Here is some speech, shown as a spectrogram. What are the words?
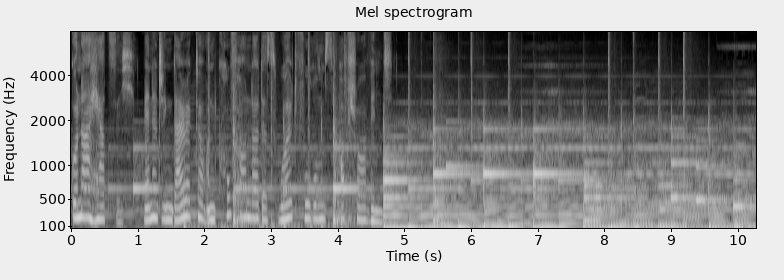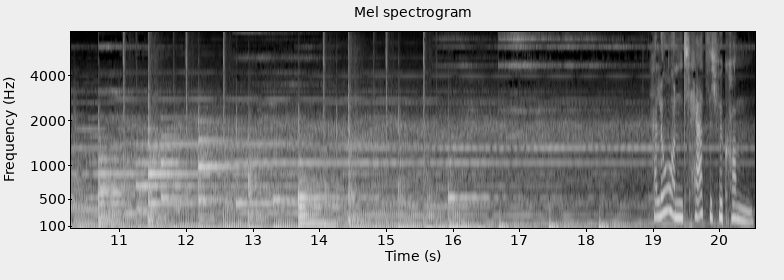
Gunnar Herzig, Managing Director und Co-Founder des World Forums Offshore Wind. Hallo und herzlich willkommen.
